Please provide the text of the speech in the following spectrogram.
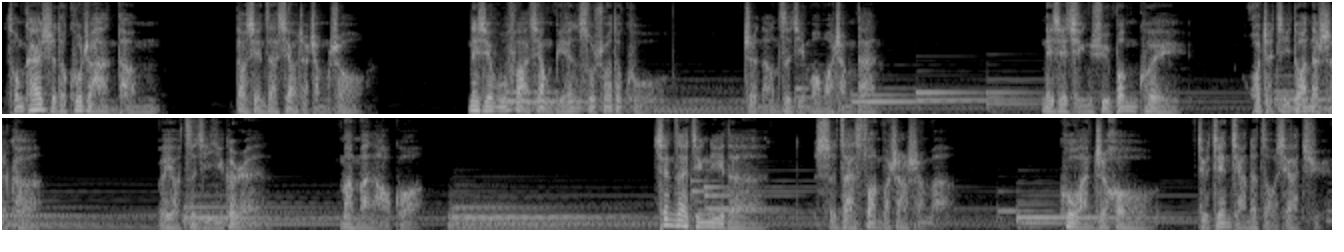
从开始的哭着喊疼，到现在笑着承受。那些无法向别人诉说的苦，只能自己默默承担。那些情绪崩溃或者极端的时刻，唯有自己一个人慢慢熬过。现在经历的实在算不上什么，哭完之后就坚强的走下去，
